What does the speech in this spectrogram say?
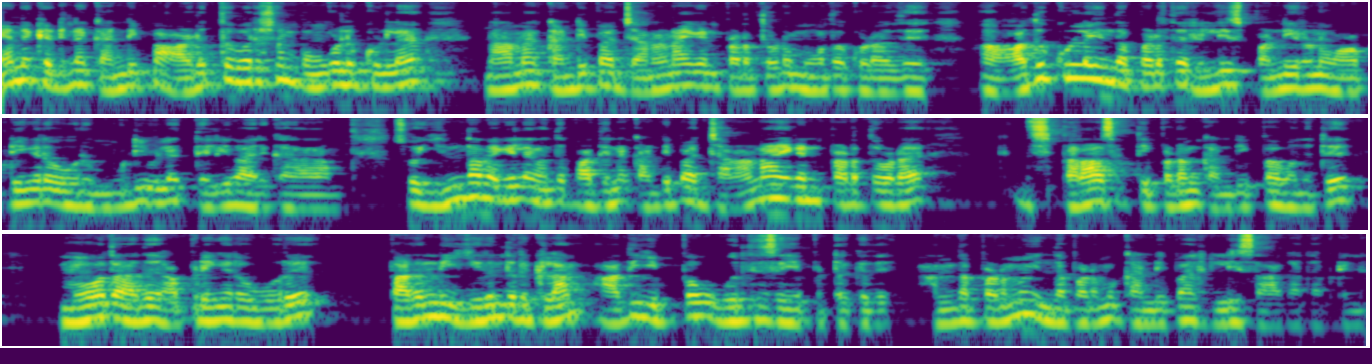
ஏன்னு கேட்டிங்கன்னா கண்டிப்பாக அடுத்த வருஷம் பொங்கலுக்குள்ள நாம கண்டிப்பாக ஜனநாயகன் படத்தோட மோதக்கூடாது. அதுக்குள்ளே அதுக்குள்ள இந்த படத்தை ரிலீஸ் பண்ணிடணும் அப்படிங்கிற ஒரு முடிவில் தெளிவாக இருக்காராம். ஸோ இந்த வகையில் வந்து பார்த்தீங்கன்னா, கண்டிப்பாக ஜனநாயகன் படத்தோட பராசக்தி படம் கண்டிப்பாக வந்துட்டு மோதாது அப்படிங்கிற ஒரு பதந்தி இருந்திருக்கலாம். அது இப்போ உறுதி செய்யப்பட்டிருக்குது. அந்த படமும், இந்த படமும் கண்டிப்பாக ரிலீஸ் ஆகாது அப்படின்னு.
